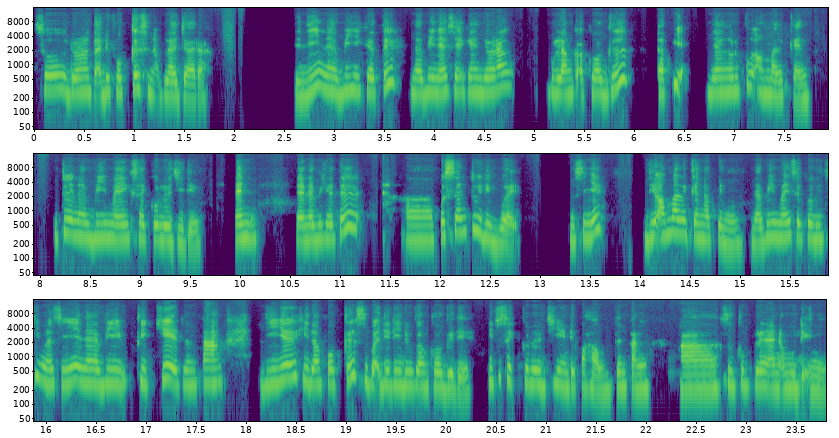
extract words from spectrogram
so orang tak ada fokus nak belajar dah. Jadi Nabi kata, Nabi nasihatkan orang pulang kat keluarga, tapi jangan lupa amalkan. Itu yang Nabi main psikologi dia. Dan dan Nabi kata, uh, pesan tu dibuat. Maksudnya, dia amalkan apa ni? Nabi main psikologi maksudnya Nabi fikir tentang dia hilang fokus sebab dia rindukan keluarga dia. Itu psikologi yang dia faham tentang uh, sekumpulan anak muda ni.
